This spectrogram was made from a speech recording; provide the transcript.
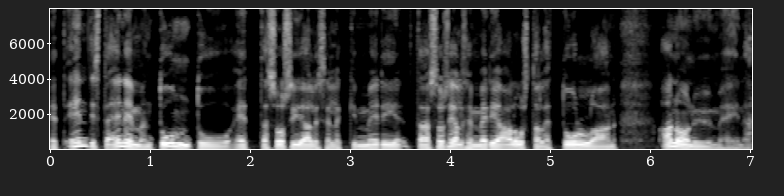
että entistä enemmän tuntuu, että sosiaalisellekin media, tai sosiaalisen median alustalle tullaan anonyymeinä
